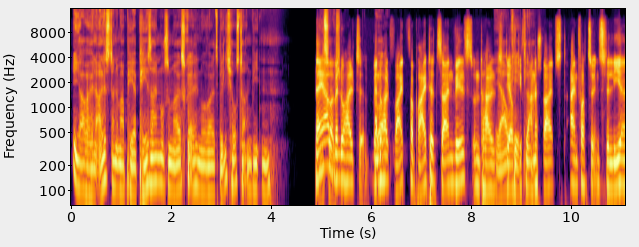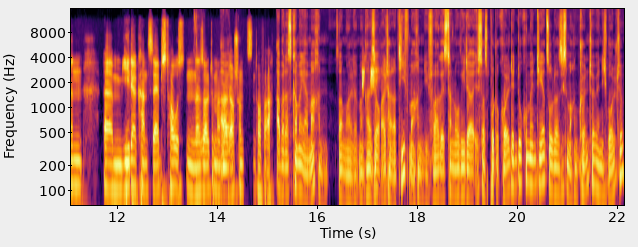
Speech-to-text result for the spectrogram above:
Ja, aber wenn alles dann immer PHP sein muss und MySQL, nur weil es Billig-Hoster anbieten. Naja, aber wenn du halt, wenn du halt weit verbreitet sein willst und halt ja, okay, dir auf die Fahne schreibst, einfach zu installieren, ähm, jeder kann es selbst hosten, da sollte man halt aber, halt auch schon ein bisschen drauf achten. Aber das kann man ja machen, sagen wir mal. Man kann es ja auch alternativ machen. Die Frage ist dann nur wieder, ist das Protokoll denn dokumentiert, so dass ich es machen könnte, wenn ich wollte?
